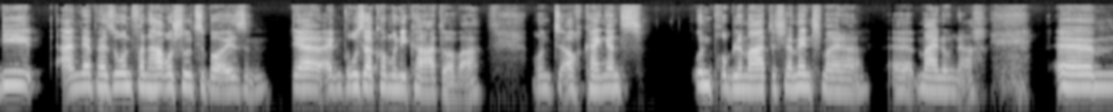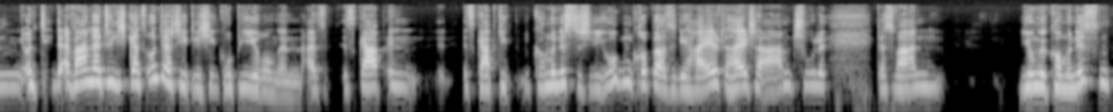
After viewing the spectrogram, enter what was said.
die an der Person von Haro Schulze-Beusen, der ein großer Kommunikator war und auch kein ganz unproblematischer Mensch meiner äh, Meinung nach. Ähm, und da waren natürlich ganz unterschiedliche Gruppierungen. Also es gab in es gab die kommunistische Jugendgruppe, also die Heil, Heilsche Abendschule. Das waren junge Kommunisten.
